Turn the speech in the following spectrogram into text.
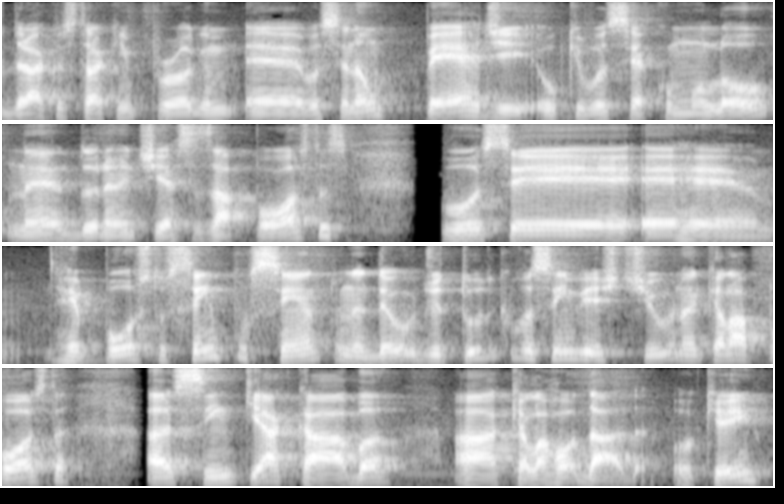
Draco Stacking Program, é, você não perde o que você acumulou, né, durante essas apostas. Você é reposto 100%, entendeu? De tudo que você investiu naquela aposta assim que acaba aquela rodada, ok?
